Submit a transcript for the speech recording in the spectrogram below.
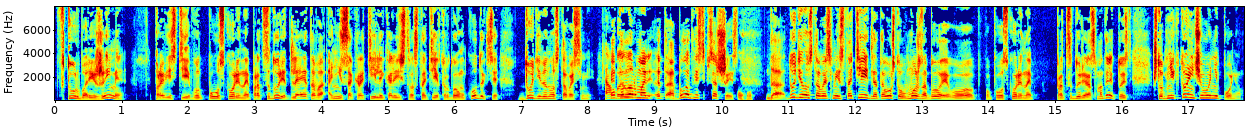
в турборежиме провести по ускоренной процедуре. Для этого они сократили количество статей в Трудовом кодексе до 98. А это было? норма, это, а было 256. Угу. Да, до 98 статей для того, чтобы можно было его по, по ускоренной процедуре рассмотреть, то есть, чтобы никто ничего не понял.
